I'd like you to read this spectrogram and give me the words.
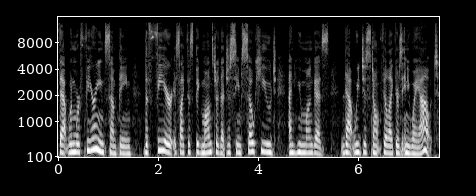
that when we're fearing something, the fear is like this big monster that just seems so huge and humongous that we just don't feel like there's any way out.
